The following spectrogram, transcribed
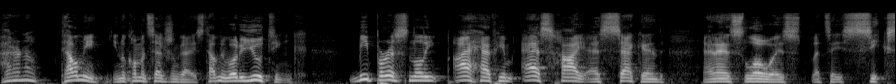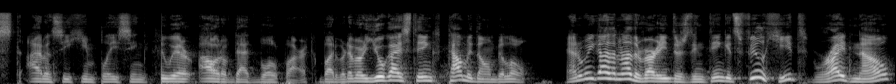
I don't know. Tell me in the comment section, guys. Tell me what do you think. Me personally, I have him as high as second and as low as, let's say, sixth. I don't see him placing anywhere out of that ballpark. But whatever you guys think, tell me down below. And we got another very interesting thing. It's Phil Heath right now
